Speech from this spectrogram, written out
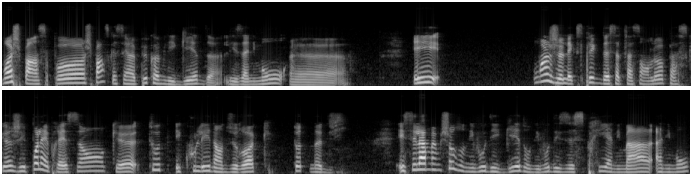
Moi, je pense pas. Je pense que c'est un peu comme les guides, les animaux. Euh, et moi, je l'explique de cette façon-là parce que j'ai pas l'impression que tout est coulé dans du rock toute notre vie. Et c'est la même chose au niveau des guides, au niveau des esprits animaux, animaux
